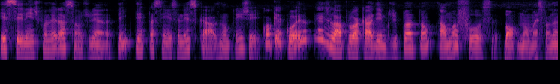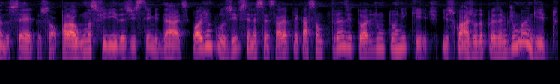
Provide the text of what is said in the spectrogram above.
Excelente ponderação, Juliana. Tem que ter paciência nesse caso, não tem jeito. Qualquer coisa, pede lá para o acadêmico de plantão, dá uma força. Bom, não, mas falando sério, pessoal, para algumas feridas de extremidades, pode inclusive ser necessária a aplicação transitória de um torniquete. Isso com a ajuda, por exemplo, de um manguito.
